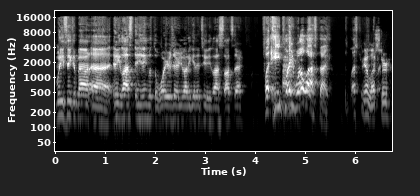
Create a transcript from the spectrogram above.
what do you think about uh, any last anything with the Warriors there? You want to get into any last thoughts there? Play, he played well last night. Lester, Yeah, Lester.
